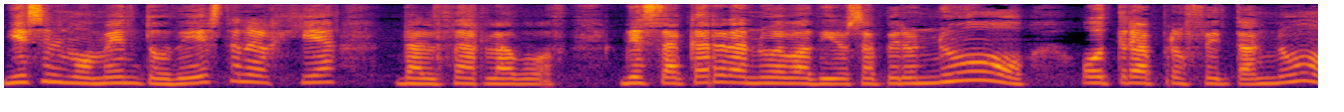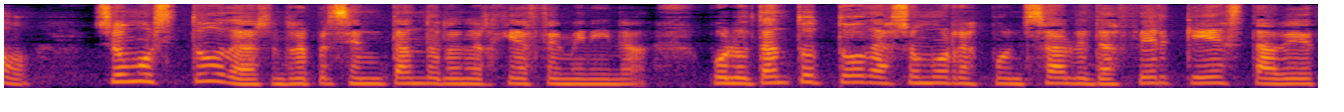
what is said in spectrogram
Y es el momento de esta energía de alzar la voz, de sacar a la nueva diosa, pero no otra profeta, no somos todas representando la energía femenina, por lo tanto todas somos responsables de hacer que esta vez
